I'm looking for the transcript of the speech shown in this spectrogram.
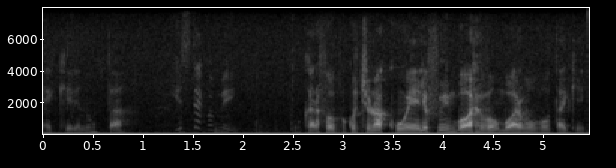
É que ele não tá. O cara falou pra continuar com ele, eu fui embora. Vamos embora, vamos voltar aqui.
